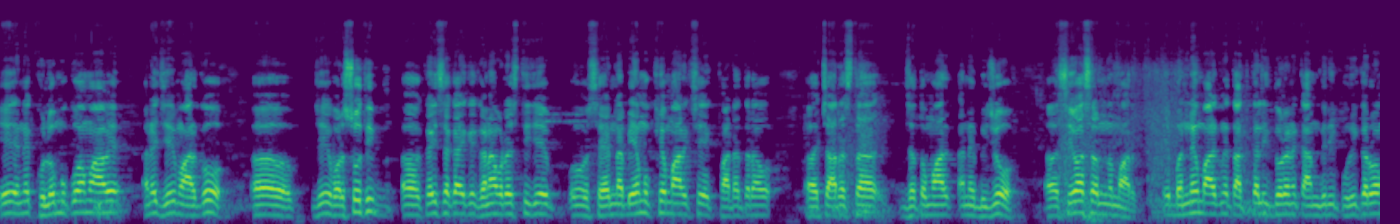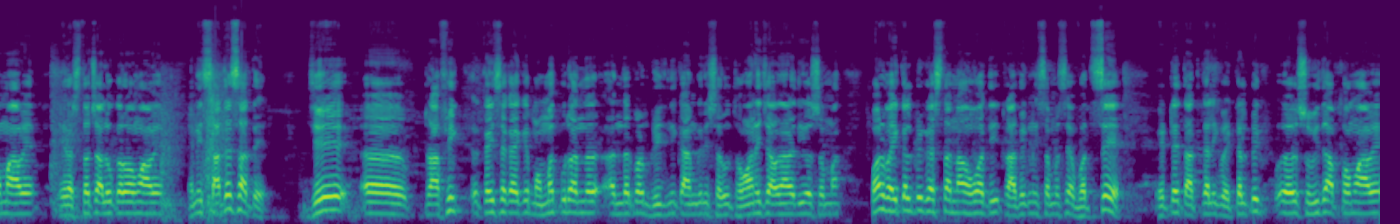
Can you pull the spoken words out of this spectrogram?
એ એને ખુલ્લો મૂકવામાં આવે અને જે માર્ગો જે વર્ષોથી કહી શકાય કે ઘણા વર્ષથી જે શહેરના બે મુખ્ય માર્ગ છે, એક ફાટા તળાવ ચાર રસ્તા જતો માર્ગ અને બીજો સેવાશ્રમનો માર્ગ. એ બંને માર્ગને તાત્કાલિક ધોરણે કામગીરી પૂરી કરવામાં આવે, એ રસ્તો ચાલુ કરવામાં આવે. એની સાથે સાથે જે ટ્રાફિક, કહી શકાય કે મોહમ્મદપુરા અંદર અંદર પણ બ્રિજની કામગીરી શરૂ થવાની છે આવનારા દિવસોમાં, પણ વૈકલ્પિક રસ્તા ન હોવાથી ટ્રાફિકની સમસ્યા વધશે એટલે તાત્કાલિક વૈકલ્પિક સુવિધા આપવામાં આવે.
